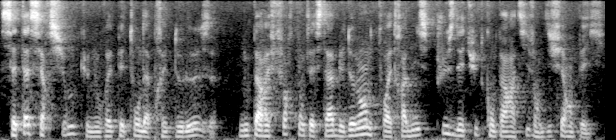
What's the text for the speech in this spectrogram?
Cette assertion que nous répétons d'après Deleuze nous paraît fort contestable et demande pour être admise plus d'études comparatives en différents pays.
